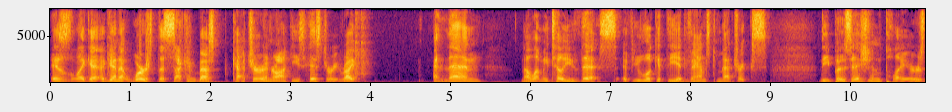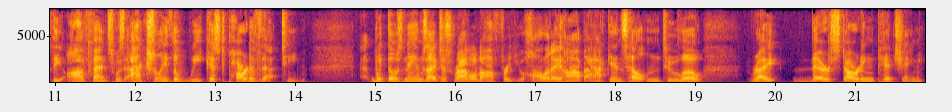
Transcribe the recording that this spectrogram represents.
is like, again, at worst, the second best catcher in Rockies history, right? And then, now let me tell you this if you look at the advanced metrics, the position players, the offense was actually the weakest part of that team. With those names I just rattled off for you Holliday Hawpe, Atkins, Helton, Tulo, right? Their starting pitching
